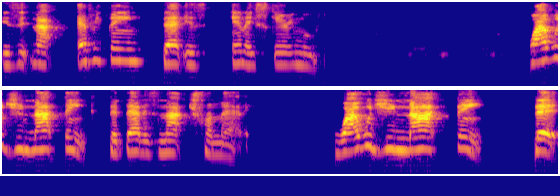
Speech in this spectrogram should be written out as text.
Is it not everything that is in a scary movie why would you not think that that is not traumatic? Why would you not think that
